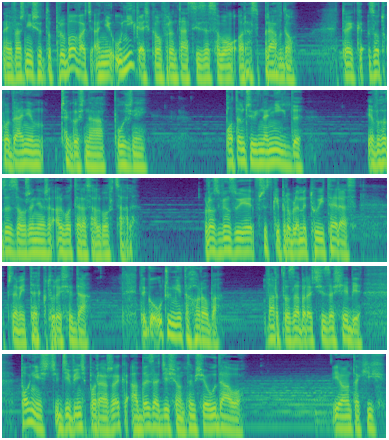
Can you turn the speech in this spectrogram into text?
Najważniejsze to próbować, a nie unikać konfrontacji ze sobą oraz prawdą. To jak z odkładaniem czegoś na później. Potem, czyli na nigdy. Ja wychodzę z założenia, że albo teraz, albo wcale. Rozwiązuję wszystkie problemy tu i teraz, przynajmniej te, które się da. Tego uczy mnie ta choroba. Warto zabrać się za siebie, ponieść dziewięć porażek, aby za dziesiątym się udało. Ja mam takich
